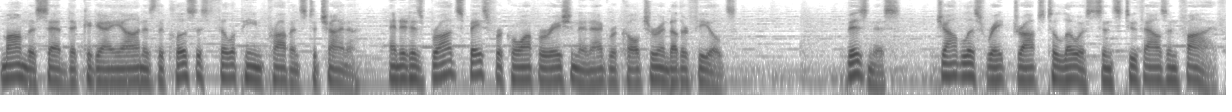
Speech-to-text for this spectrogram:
Mamba said that Cagayan is the closest Philippine province to China, and it has broad space for cooperation in agriculture and other fields. Business, jobless rate drops to lowest since 2005.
